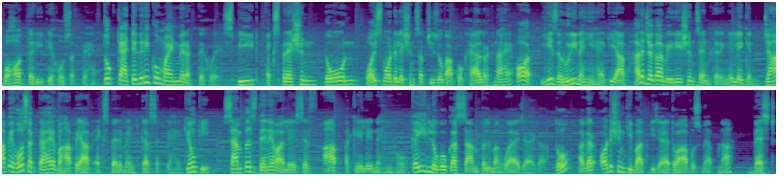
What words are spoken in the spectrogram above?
बहुत तरीके हो सकते हैं। तो कैटेगरी को माइंड में रखते हुए speed expression tone voice modulation सब चीज़ों का आपको ख्याल रखना है और ये ज़रूरी नहीं है कि आप हर जगह वेरिएशन सेंड करेंगे, लेकिन जहाँ पे हो सकता है वहाँ पे आप एक्सपेरिमेंट कर सकते हैं, क्योंकि सैंपल्स देने वाले सिर्फ़ आप अकेले नहीं हो, कई लोगों का सैंपल मंगवाया जाएगा। तो अगर ऑडिशन की बात की जाए तो आप उसमें अपना बेस्ट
